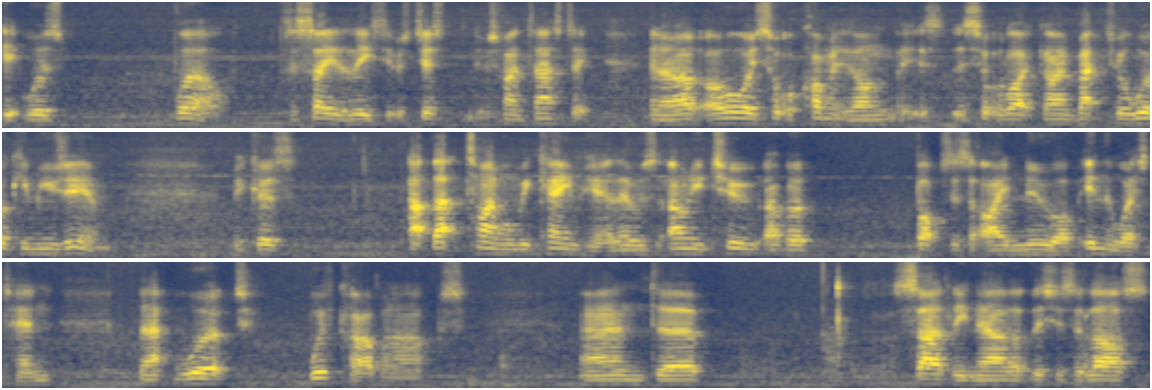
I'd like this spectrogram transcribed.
it was well, to say the least, it was just it was fantastic. You know, I, I always sort of commented on it's, it's sort of like going back to a working museum, because at that time when we came here, there was only two other boxes that I knew of in the West End that worked with carbon arcs, and uh, sadly now that this is the last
